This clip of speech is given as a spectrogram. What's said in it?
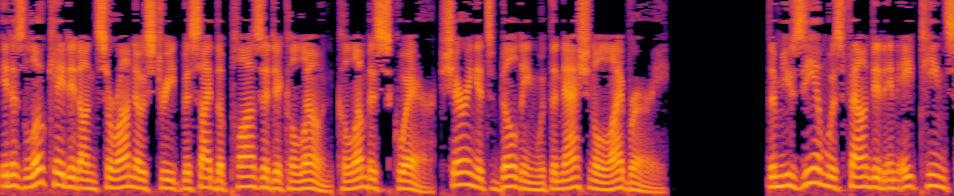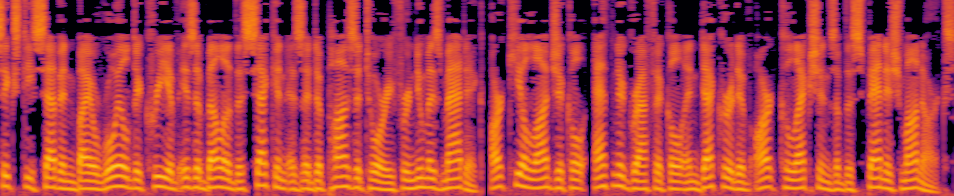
It is located on Serrano Street beside the Plaza de Colón Columbus Square, sharing its building with the National Library. The museum was founded in 1867 by a royal decree of Isabella II as a depository for numismatic, archaeological, ethnographical and decorative art collections of the Spanish monarchs.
